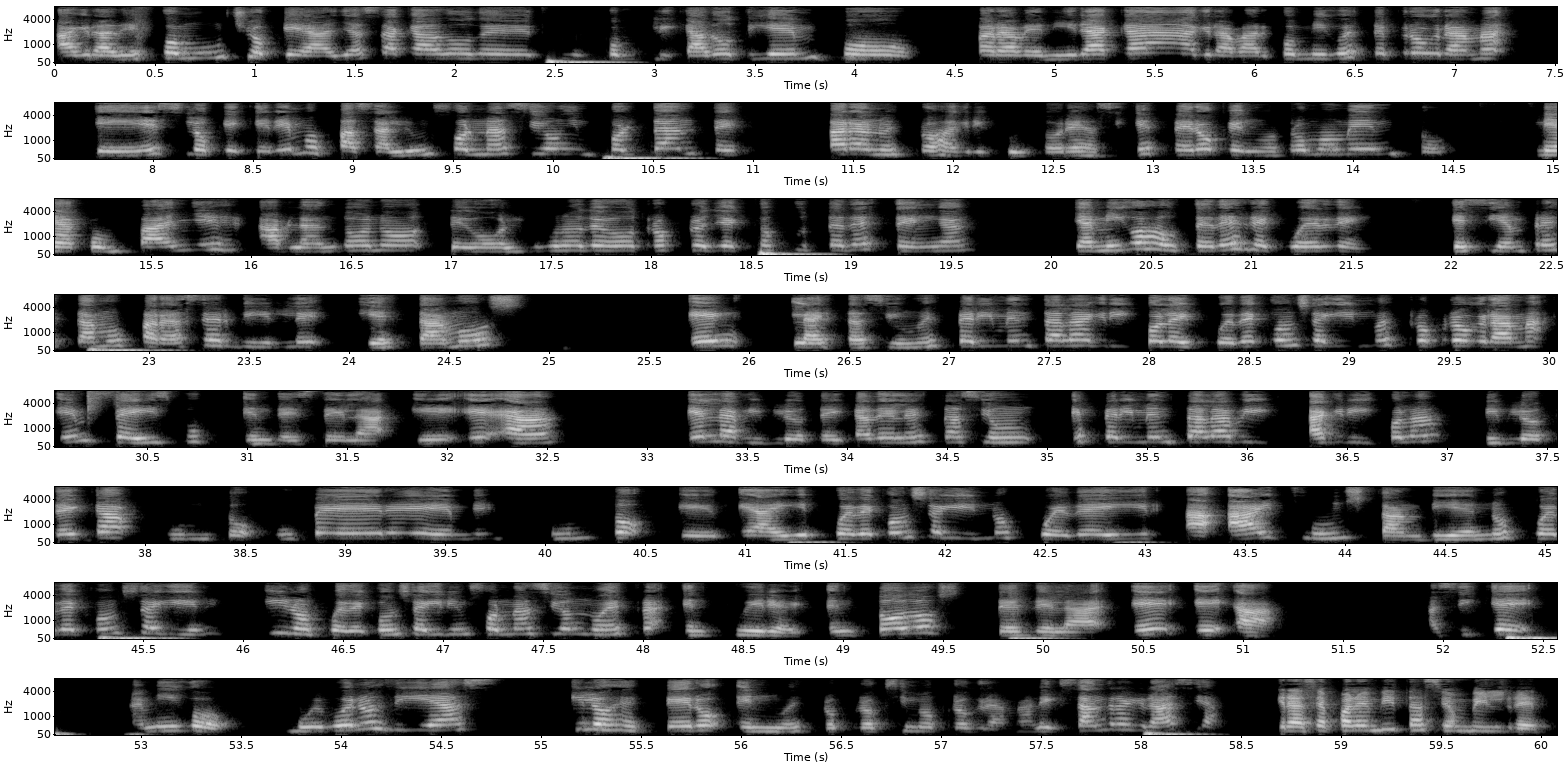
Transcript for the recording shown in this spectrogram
agradezco mucho que hayas sacado de tu complicado tiempo para venir acá a grabar conmigo este programa, que es lo que queremos, pasarle información importante para nuestros agricultores. Así que espero que en otro momento me acompañes hablándonos de alguno de otros proyectos que ustedes tengan. Y amigos, a ustedes recuerden que siempre estamos para servirle y estamos en la Estación Experimental Agrícola y puede conseguir nuestro programa en Facebook en desde la EEA, en la biblioteca de la Estación Experimental Agrícola, biblioteca.uprm.edu. Ahí puede conseguirnos, puede ir a iTunes, también nos puede conseguir y nos puede conseguir información nuestra en Twitter, en todos desde la EEA. Así que, amigo, muy buenos días y los espero en nuestro próximo programa. Alexandra, gracias. Gracias por la invitación, Mildred.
